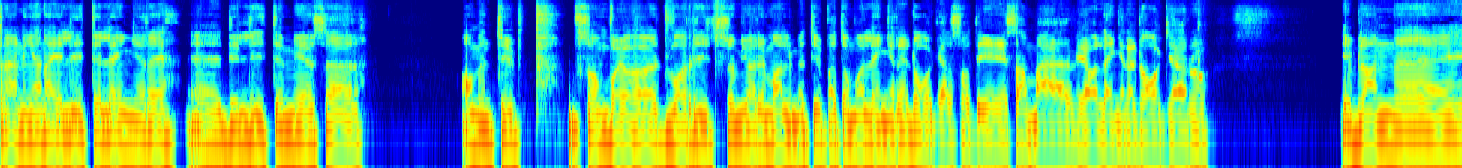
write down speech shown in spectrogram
träningarna är lite längre. Uh, det är lite mer så här, ja, men typ som vad jag hört vad Rydström gör i Malmö, typ att de har längre dagar. Så det är samma här. Vi har längre dagar. Och ibland, eh,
